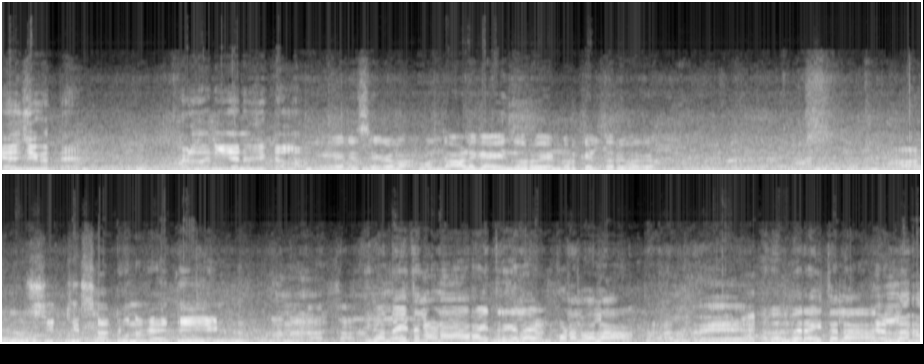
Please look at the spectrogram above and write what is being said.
ಏನು ಸಿಗುತ್ತೆ? ಬೆಳೆದನ್ ಏನು ಸಿಕ್ಕಲ್ಲ. ಏನೂ ಸಿಗಲ್ಲ. ಒಂದು ಆಳಿಗೆ ಐನೂರು ಎಂಟ್ನೂರು ಕೇಳ್ತಾರೆ ಇವಾಗ. ಅದು ಸಿಕ್ಕಿ ಸಾಕು ನಂಗೈತಿ ಎಂಟ್ನೂರು ಕೊಡೋಣ ಸಾಕು. ಇದೊಂದು ಐತಲ್ಲ ಅಣ್ಣ? ರೈತರಿಗೆಲ್ಲ ಹೆಣ್ಣು ಕೊಡಲ್ವಲ್ಲ? ಅಲ್ರಿ. ಅದೊಂದು ಬೇರೆ ಐತಲ್ಲ? ಎಲ್ಲರೂ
